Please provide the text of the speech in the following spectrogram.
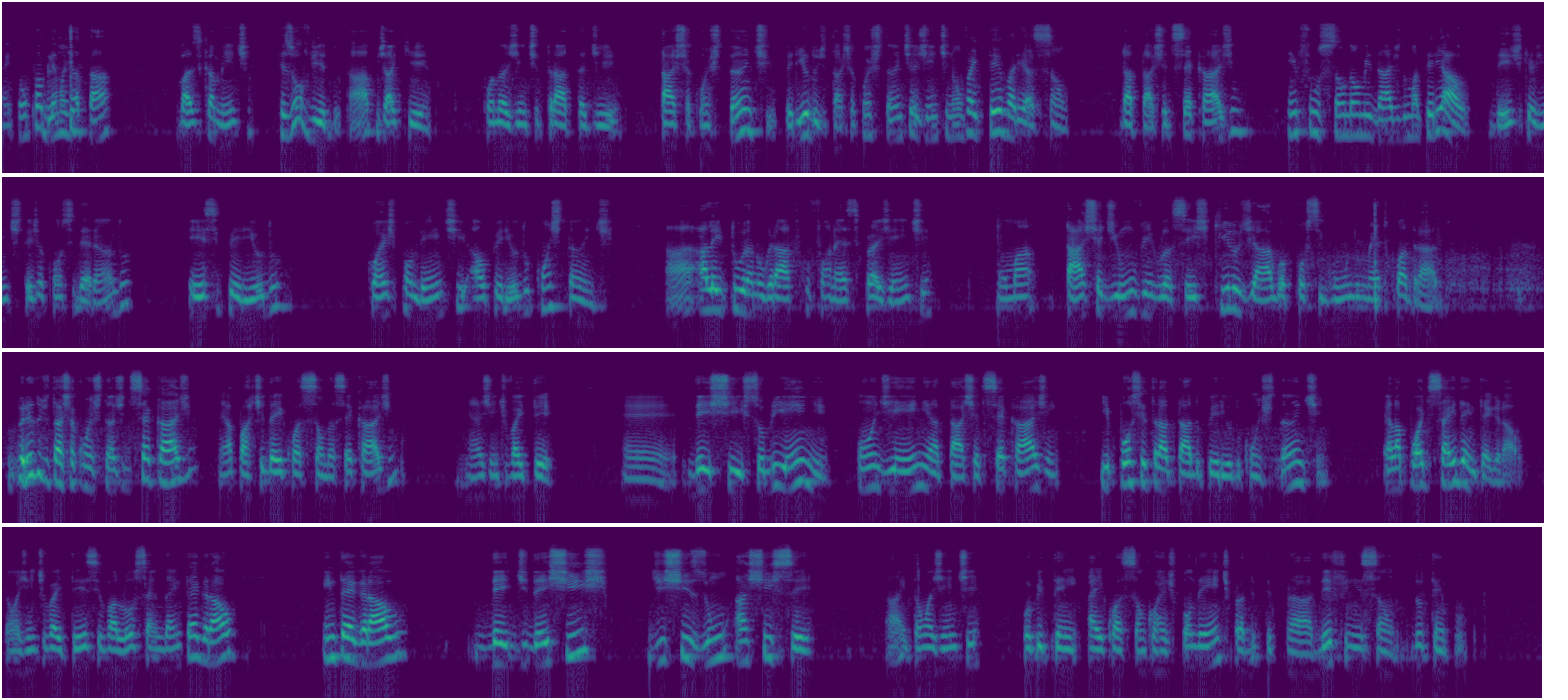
Então, o problema já está basicamente resolvido, tá? já que quando a gente trata de taxa constante, período de taxa constante, a gente não vai ter variação da taxa de secagem em função da umidade do material, desde que a gente esteja considerando esse período correspondente ao período constante. A, leitura no gráfico fornece para a gente uma taxa de 1,6 kg de água por segundo metro quadrado. O período de taxa constante de secagem, né, a partir da equação da secagem, né, a gente vai ter é, dx sobre n, onde n é a taxa de secagem, e por se tratar do período constante, ela pode sair da integral. Então, a gente vai ter esse valor saindo da integral, integral de, de dx de x1 a xc. Tá? Então, a gente obtém a equação correspondente para a definição do tempo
